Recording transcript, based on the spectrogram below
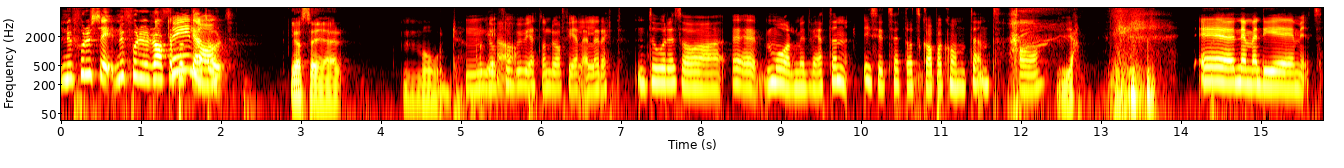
nu får du se, nu får du raka Säg puckar Tor. något. Jag säger mord. Mm, då får vi veta om du har fel eller rätt. Tor är så eh, målmedveten i sitt sätt att skapa content. Ja. Ja. Eh, nej, men det är myt.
